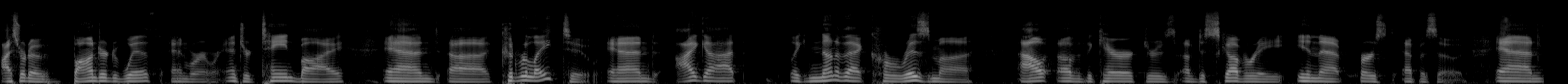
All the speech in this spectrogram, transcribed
I sort of bonded with and were, were entertained by and uh, could relate to, and I got like none of that charisma out of the characters of Discovery in that first episode, and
